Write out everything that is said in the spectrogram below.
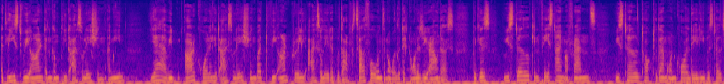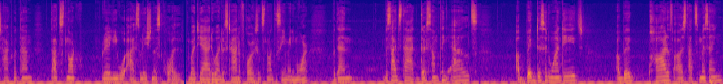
at least we aren't in complete isolation. I mean, yeah, we are calling it isolation, but we aren't really isolated with our cell phones and all the technology around us because we still can FaceTime our friends, we still talk to them on call daily, we still chat with them. That's not really what isolation is called. But yeah, I do understand, of course, it's not the same anymore. But then, besides that, there's something else, a big disadvantage, a big part of us that's missing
